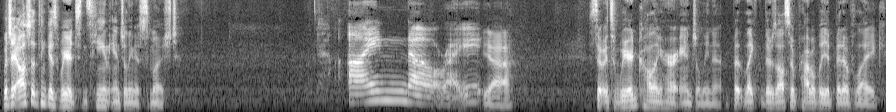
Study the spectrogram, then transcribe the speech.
Which I also think is weird since he and Angelina smushed. I know, right? Yeah. So it's weird calling her Angelina, but like there's also probably a bit of like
